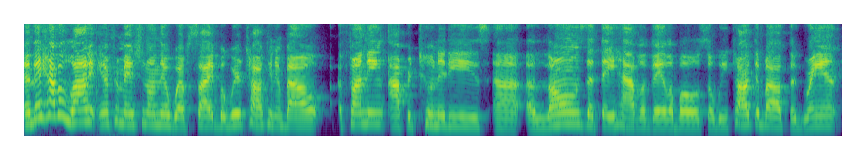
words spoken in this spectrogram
And they have a lot of information on their website, but we're talking about funding opportunities, uh, uh, loans that they have available. So we talked about the grant.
